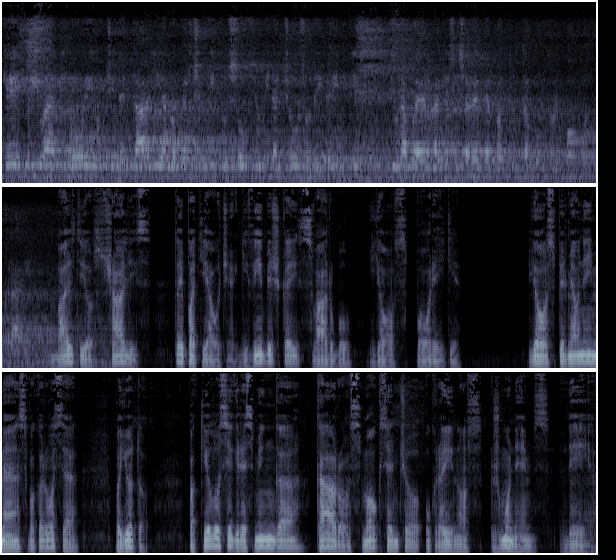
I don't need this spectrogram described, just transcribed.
che prima di noi occidentali hanno percepito il soffio minaccioso dei venti di una guerra che si sarebbe abbattuta contro il popolo ucraino. Baltijos šalys taip pat jaučia gyvybiškai svarbu jos poreikį. Jos pirmiau nei mes vakaruose pajuto pakilusi grėsmingą karo smogsiančio Ukrainos žmonėms vėją.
